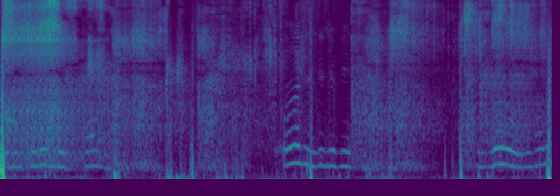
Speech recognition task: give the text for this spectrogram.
Ondan sonra çıkar mı? Ona düzgünce bir ekmek. Güzel oldu ama.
